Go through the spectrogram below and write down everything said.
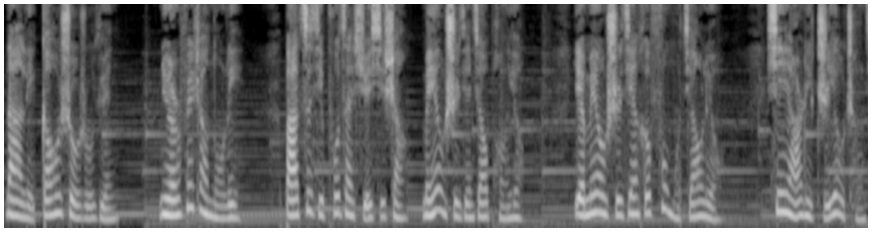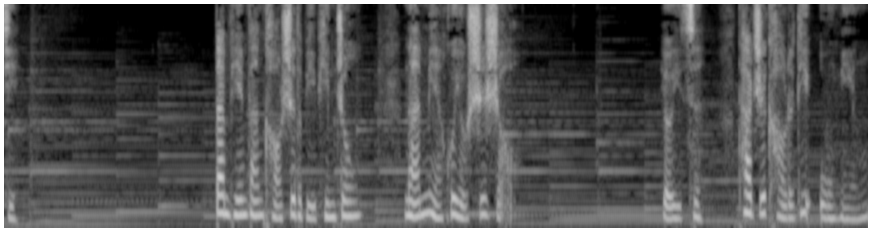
那里高手如云。女儿非常努力，把自己扑在学习上，没有时间交朋友，也没有时间和父母交流，心眼里只有成绩。但频繁考试的比拼中，难免会有失手。有一次，他只考了第五名。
